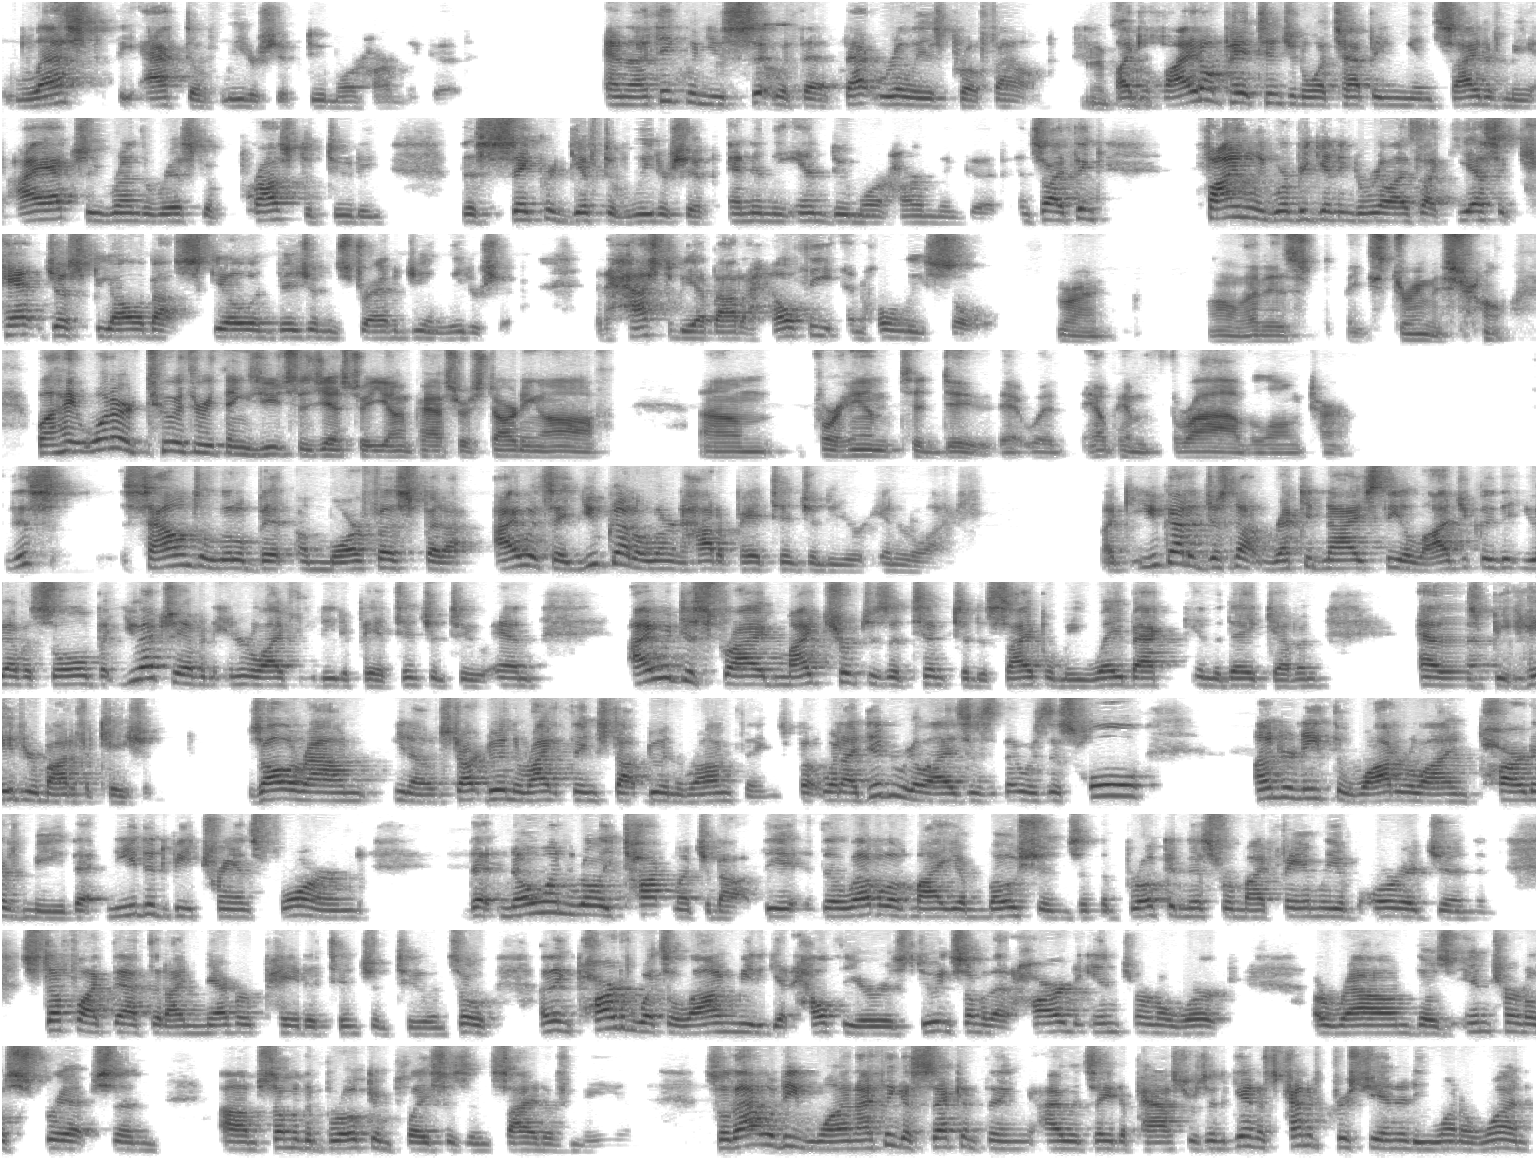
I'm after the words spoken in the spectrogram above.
lest the act of leadership do more harm than good. And I think when you sit with that, that really is profound. Absolutely. Like if I don't pay attention to what's happening inside of me, I actually run the risk of prostituting the sacred gift of leadership and in the end do more harm than good. And so I think finally we're beginning to realize like yes, it can't just be all about skill and vision and strategy and leadership. It has to be about a healthy and holy soul. Right. Oh, that is extremely strong. Well, hey, what are two or three things you'd suggest to a young pastor starting off um, for him to do that would help him thrive long term? This sounds a little bit amorphous, but I, would say you've got to learn how to pay attention to your inner life. Like you've got to just not recognize theologically that you have a soul, but you actually have an inner life that you need to pay attention to. And I would describe my church's attempt to disciple me way back in the day, Kevin, as behavior modification It was all around, you know, start doing the right things, stop doing the wrong things. But what I didn't realize is that there was this whole underneath the waterline part of me that needed to be transformed that no one really talked much about the the level of my emotions and the brokenness from my family of origin and stuff like that that I never paid attention to and so I think part of what's allowing me to get healthier is doing some of that hard internal work around those internal scripts and um, some of the broken places inside of me. So that would be one. I think a second thing I would say to pastors, and again, it's kind of Christianity 101,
